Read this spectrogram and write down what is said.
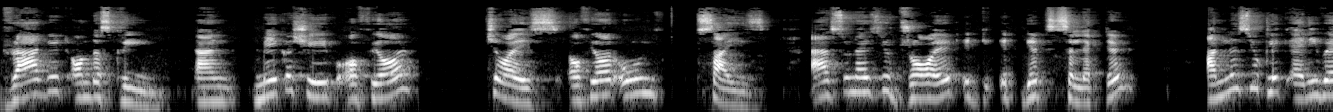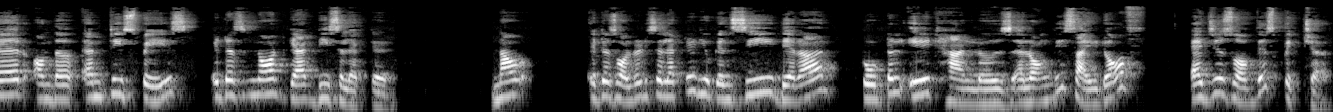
drag it on the screen and make a shape of your choice of your own size. As soon as you draw it it, it gets selected unless you click anywhere on the empty space, it does not get deselected. Now it is already selected. You can see there are total 8 handlers along the side of edges of this picture.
